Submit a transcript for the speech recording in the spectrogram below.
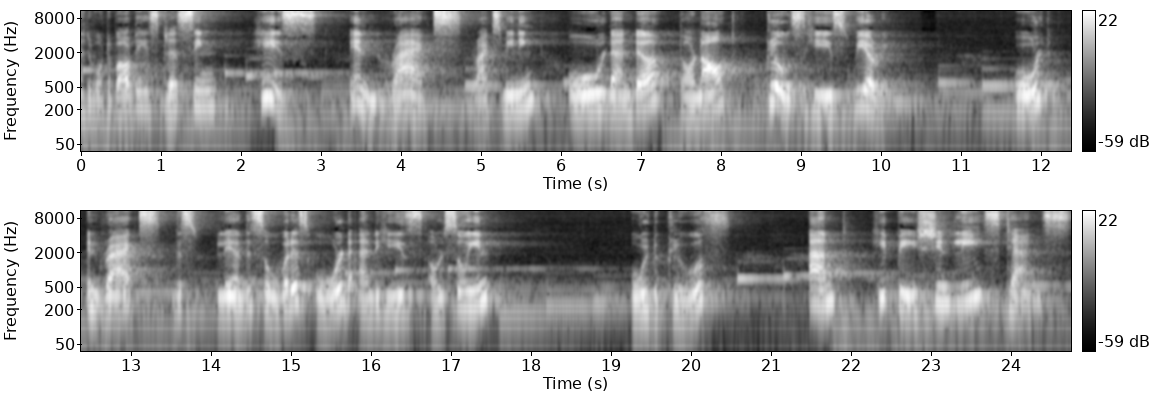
And what about his dressing? He is in rags. Rags meaning old and torn out clothes he is wearing. Old in rags. This this sower is old and he is also in old clothes and he patiently stands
